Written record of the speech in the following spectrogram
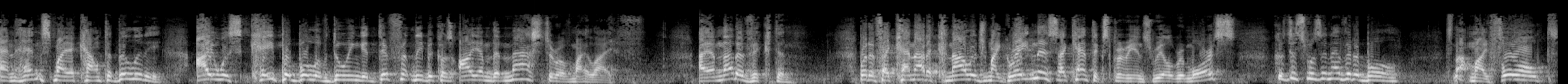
and hence my accountability. I was capable of doing it differently because I am the master of my life. I am not a victim. But if I cannot acknowledge my greatness, I can't experience real remorse because this was inevitable. It's not my fault.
